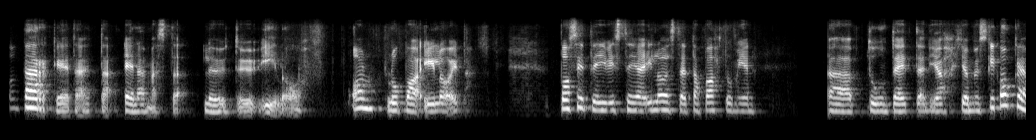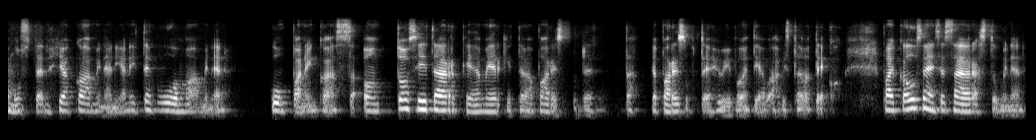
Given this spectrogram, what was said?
On tärkeää, että elämästä löytyy iloa. On lupa iloita. Positiivisten ja iloisten tapahtumien tunteiden ja, ja myöskin kokemusten jakaminen ja niiden huomaaminen kumppanin kanssa on tosi tärkeä ja merkittävä parisuhdetta ja parisuhteen hyvinvointia vahvistava teko. Vaikka usein se sairastuminen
